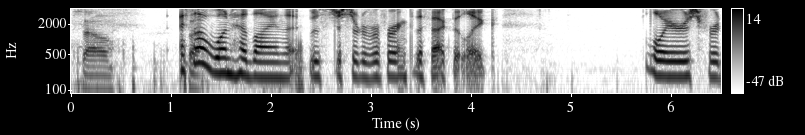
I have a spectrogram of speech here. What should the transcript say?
So I saw one headline that was just sort of referring to the fact that like lawyers for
